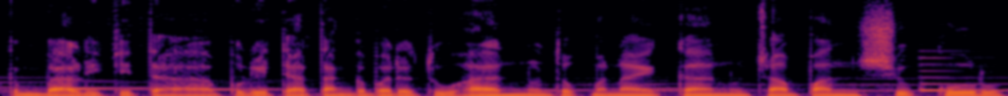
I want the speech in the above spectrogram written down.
Kembali kita boleh datang kepada Tuhan untuk menaikkan ucapan syukur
